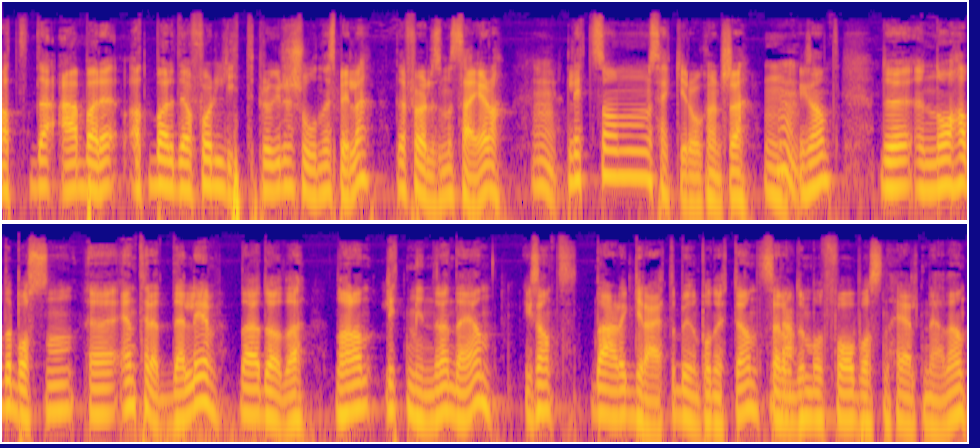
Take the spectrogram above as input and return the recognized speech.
At, det bare, at bare det å få litt progresjon i spillet, det føles som en seier. da Litt som Sekiro, kanskje. Ikke sant? Du, nå hadde bossen eh, en tredjedel liv da jeg døde. Nå har han litt mindre enn det igjen. Ikke sant? Da er det greit å begynne på nytt igjen, selv om du må få bossen helt ned igjen.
